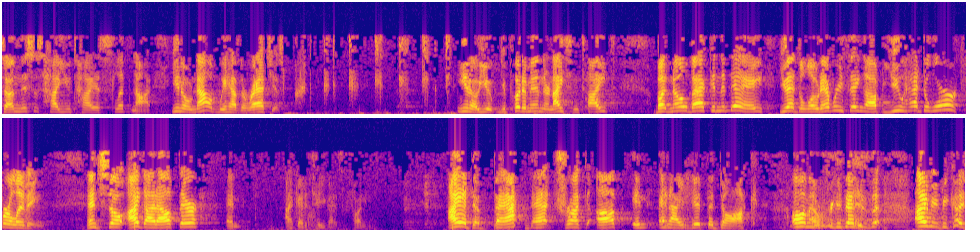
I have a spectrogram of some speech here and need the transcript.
son, this is how you tie a slip knot. You know, now we have the ratchets. You know, you, you put them in, they're nice and tight. But no, back in the day, you had to load everything up. You had to work for a living. And so I got out there, and I got to tell you guys, funny. I had to back that truck up and, and I hit the dock. I'll never forget that. Is the, I mean, because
